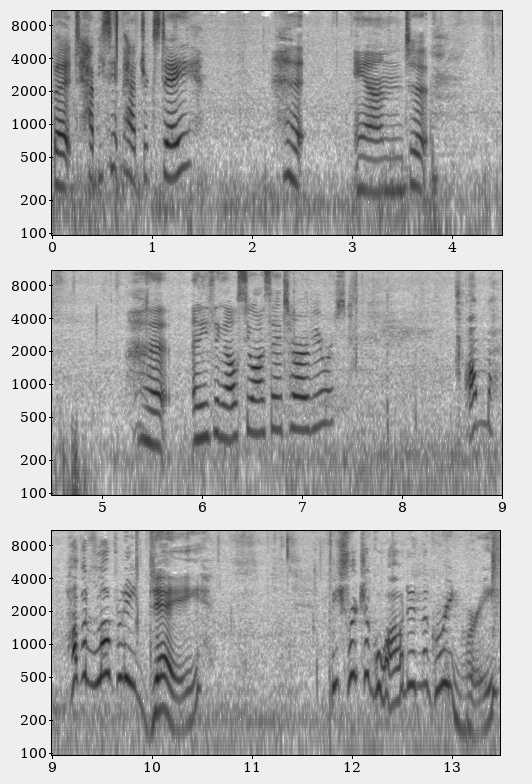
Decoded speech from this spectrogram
But happy St. Patrick's Day. And uh, uh, anything else you want to say to our viewers? Um, have a lovely day. Be sure to go out in the greenery.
